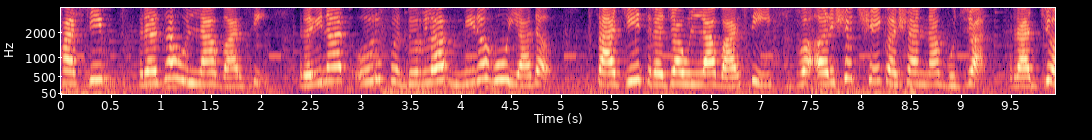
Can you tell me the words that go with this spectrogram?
हाशिम रजाउल्ला वारसी रविनाथ उर्फ दुर्लभ मिरहू यादव साजिद रजाउल्ला वारसी व अर्शद शेख अशांना गुजरात राज्य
